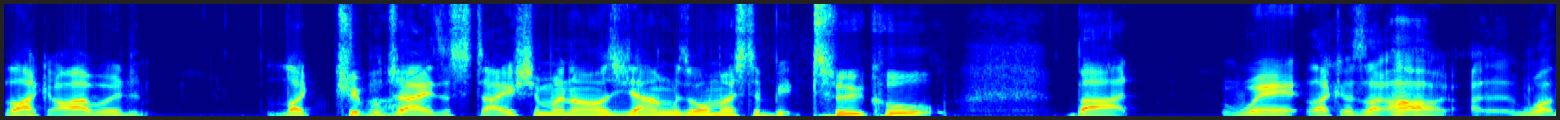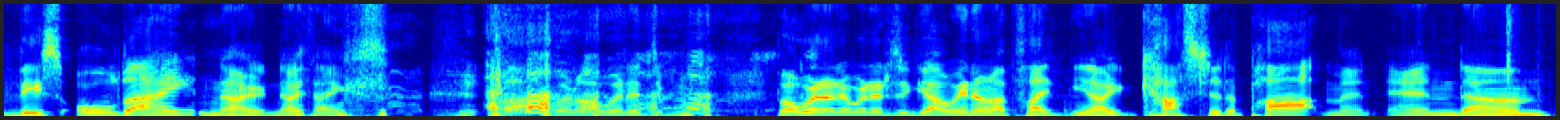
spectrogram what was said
Like I would, like Triple J as a station when I was young was almost a bit too cool, but where like I was like, oh, uh, what this all day? No, no thanks. but when I wanted to, but when I wanted to go in and I played, you know, Custard Apartment and um,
